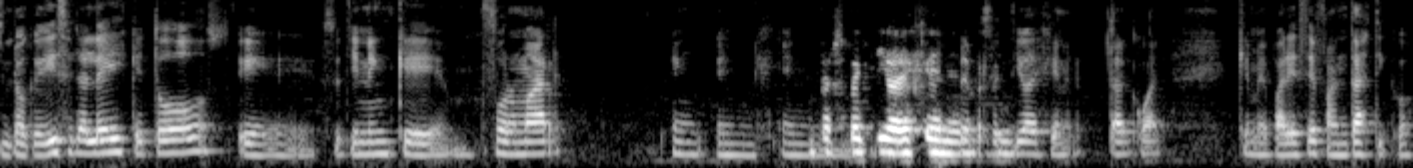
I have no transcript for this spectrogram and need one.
lo que dice la ley es que todos eh, se tienen que formar en, en, en, perspectiva de género. En perspectiva de género, tal cual. Que me parece fantástico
